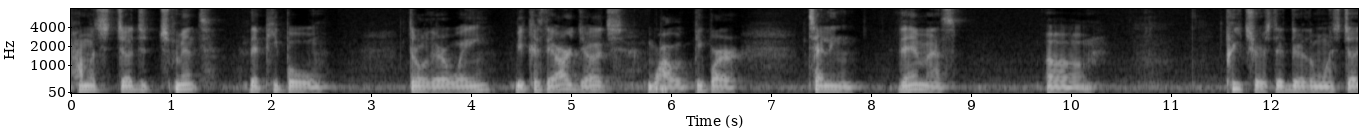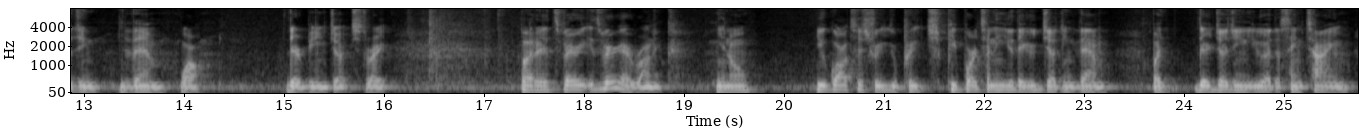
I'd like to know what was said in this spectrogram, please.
how much judgment that people throw their way because they are judged while people are telling them as uh, preachers that they're the ones judging them while they're being judged right but it's very it's very ironic you know you go out to the street you preach people are telling you that you're judging them but they're judging you at the same time.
